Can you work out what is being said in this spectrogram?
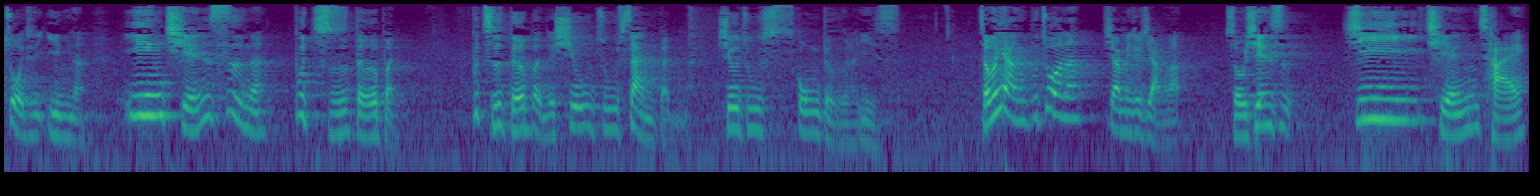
作就是因呢？因前世呢不值得本，不值得本就修诸善本，修诸功德的意思。怎么样不做呢？下面就讲了。首先是积钱财，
